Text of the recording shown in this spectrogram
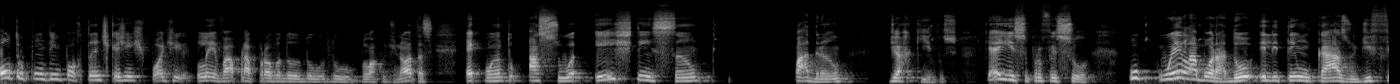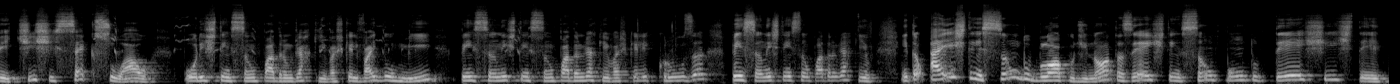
Outro ponto importante que a gente pode levar para a prova do, do, do, bloco de notas é quanto à sua extensão padrão de arquivos. Que é isso, professor? O, o elaborador ele tem um caso de fetiche sexual por extensão padrão de arquivo. Acho que ele vai dormir pensando em extensão padrão de arquivo. Acho que ele cruza pensando em extensão padrão de arquivo. Então, a extensão do bloco de notas é a extensão .txt.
